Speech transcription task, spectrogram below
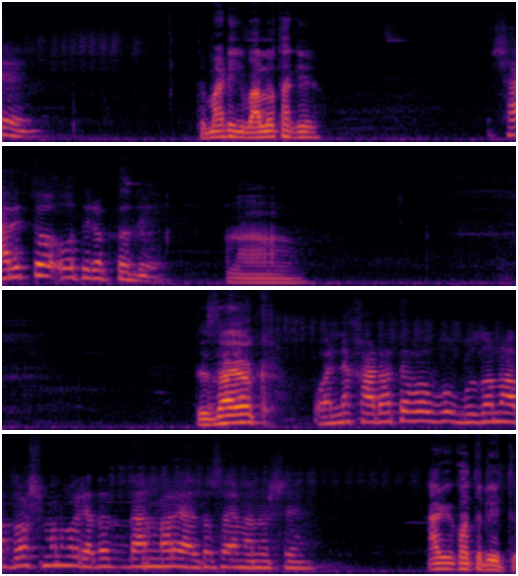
দে তো মাটি কি ভালো থাকে? সারি তো অতিরিক্ত দে আহ। তো যাই হোক। অন্য খাটাতে বু- বুঝো না দশ মন হয়ে দান মারে আলতো চায় মানুষে। আগে কত দিত?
